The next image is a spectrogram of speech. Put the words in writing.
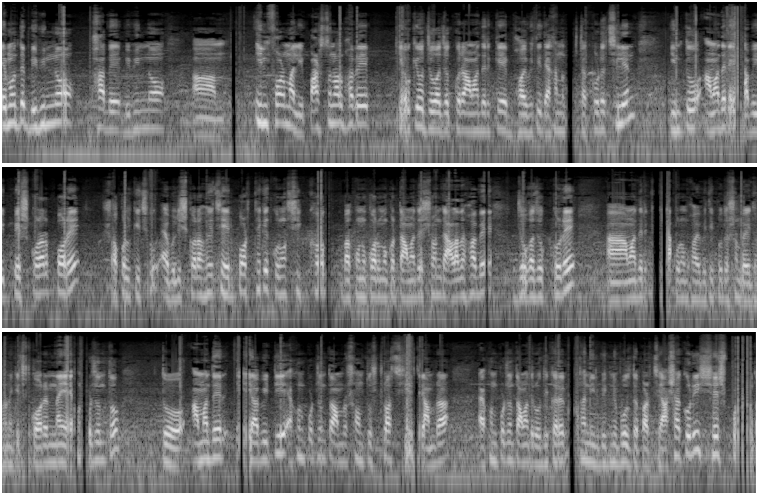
এর মধ্যে বিভিন্নভাবে বিভিন্ন ইনফর্মালি পার্সোনালভাবে কেউ কেউ যোগাযোগ করে আমাদেরকে ভয়ভীতি দেখানোর চেষ্টা করেছিলেন কিন্তু আমাদের এই দাবি পেশ করার পরে সকল কিছু অ্যাবলিশ করা হয়েছে। এরপর থেকে কোনো শিক্ষক বা কোনো কর্মকর্তা আমাদের সঙ্গে আলাদাভাবে যোগাযোগ করে আহ, আমাদেরকে কোনো ভয়ভীতি প্রদর্শন বা এই ধরনের কিছু করেন নাই এখন পর্যন্ত। তো আমাদের এই দাবিটি এখন পর্যন্ত আমরা সন্তুষ্ট আছি যে আমরা এখন পর্যন্ত আমাদের অধিকারের কথা নির্বিঘ্নে বলতে পারছি। আশা করি শেষ পর্যন্ত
